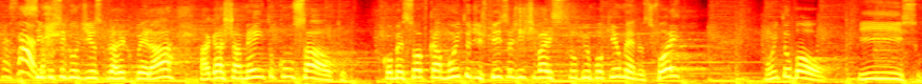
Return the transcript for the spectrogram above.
Cansada. Cinco segundinhos para recuperar. Agachamento com salto. Começou a ficar muito difícil, a gente vai subir um pouquinho menos. Foi? Muito bom. Isso.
